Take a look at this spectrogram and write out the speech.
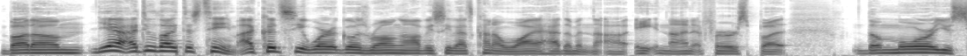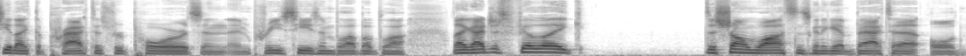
But um, yeah, I do like this team. I could see where it goes wrong. Obviously, that's kind of why I had them at uh, eight and nine at first. But the more you see like the practice reports and, and preseason, blah blah blah, like I just feel like Deshaun Watson's gonna get back to that old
